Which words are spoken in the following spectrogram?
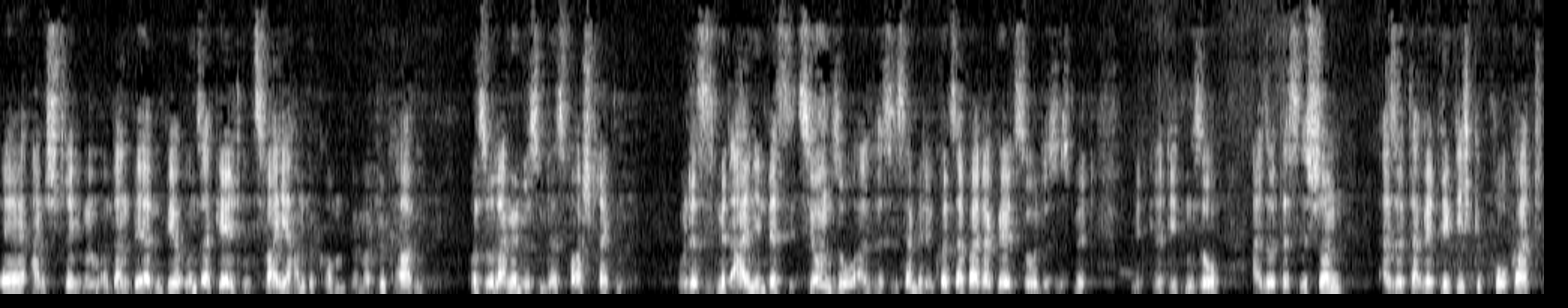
äh, anstreben und dann werden wir unser Geld in zwei Jahren bekommen, wenn wir Glück haben. Und so lange müssen wir es vorstrecken. Und das ist mit allen Investitionen so. Also das ist ja mit dem Kurzarbeitergeld so, das ist mit, mit Krediten so. Also das ist schon, also da wird wirklich gepokert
